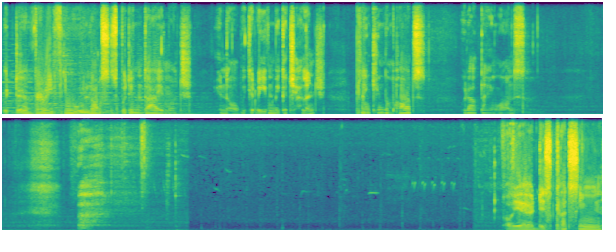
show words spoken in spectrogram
with uh, very few losses. We didn't die much. You know, we could even make a challenge. Playing Kingdom Hearts without dying once. oh yeah, this cutscene.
